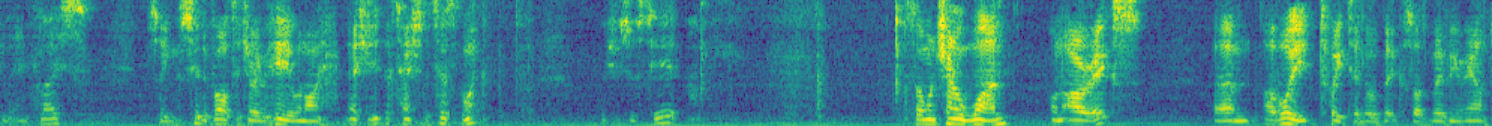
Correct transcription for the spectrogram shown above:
get it in place. So you can see the voltage over here when I actually attach the test point, which is just here. So I'm on channel 1 on RX. Um, I've already tweaked it a little bit because I was moving around.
